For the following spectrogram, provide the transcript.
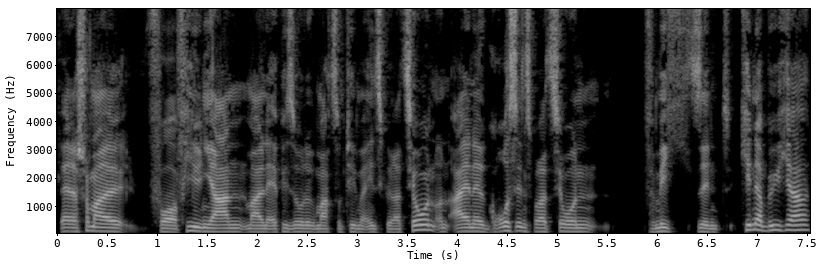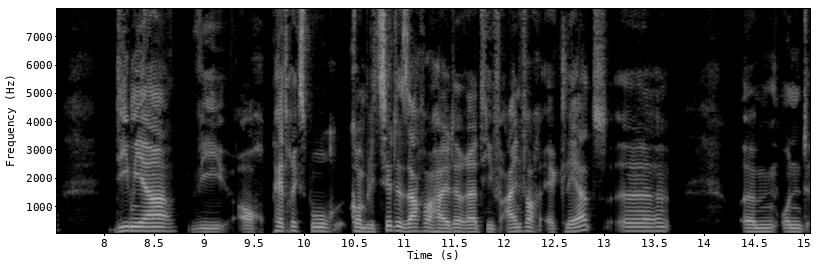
Wir haben ja schon mal vor vielen Jahren mal eine Episode gemacht zum Thema Inspiration und eine große Inspiration für mich sind Kinderbücher, die mir, wie auch Patricks Buch, komplizierte Sachverhalte relativ einfach erklärt. Äh, ähm, und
